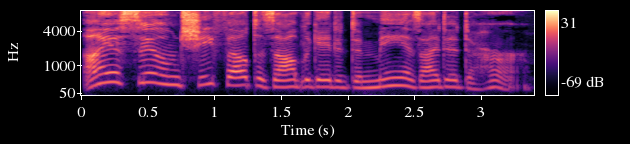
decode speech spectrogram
I assumed she felt as obligated to me as I did to her.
